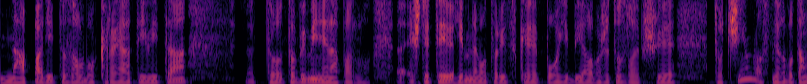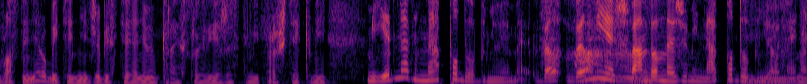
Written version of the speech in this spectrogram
nápaditosť alebo kreativita to, to by mi nenapadlo. Ešte tie jemné motorické pohyby, alebo že to zlepšuje, to čím vlastne? Lebo tam vlastne nerobíte nič, že by ste, ja neviem, kreslili a že s tými prštekmi. My jednak napodobňujeme. Veľ, veľmi Aha, je švandovné, že my napodobňujeme jasné.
